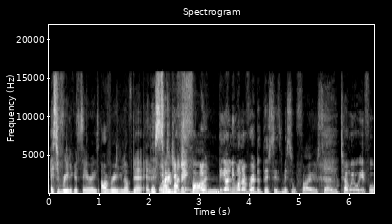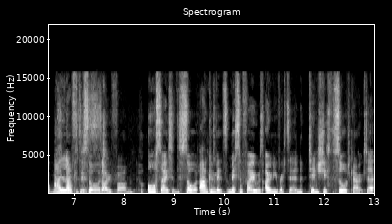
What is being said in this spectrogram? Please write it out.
It's a really good series. I really loved it. There's What so much think? fun. Oh, the only one I've read of this is Mistlefoe. So tell me what you thought. I Mistlefoe, love 'cause the it's sword. So fun. Also, so the sword, I'm convinced Mistlefoe was only written to introduce the sword character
